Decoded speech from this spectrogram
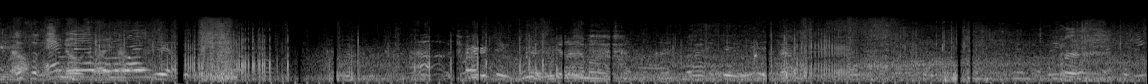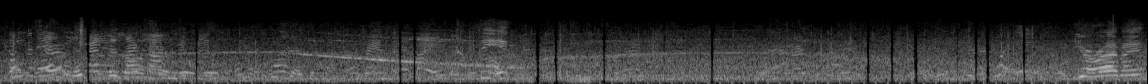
It's an ambulance on the way. Yeah, we got an ambulance coming, okay? See, it, You all right, man?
